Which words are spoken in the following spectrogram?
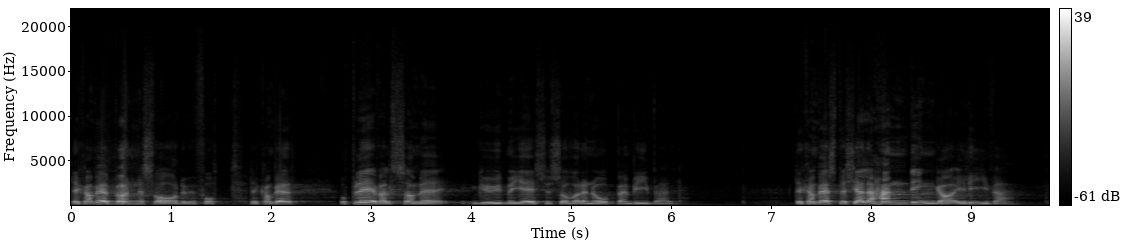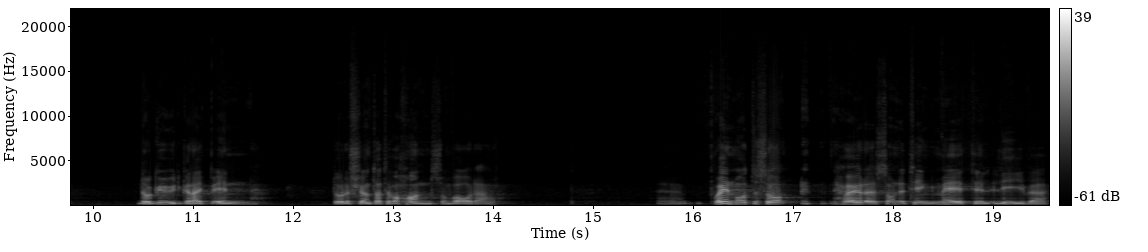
Det kan være bønnesvar du har fått. Det kan være opplevelser med Gud, med Jesus over en åpen bibel. Det kan være spesielle hendinger i livet da Gud greip inn, da du skjønte at det var Han som var der. Eh, på en måte så hører sånne ting med til livet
